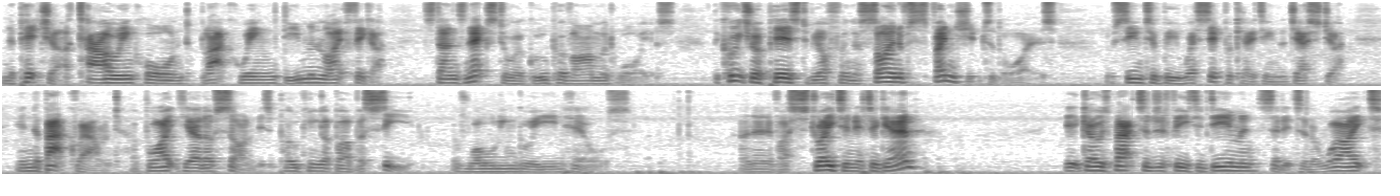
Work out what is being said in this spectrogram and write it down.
In the picture, a towering horned, black winged, demon like figure stands next to a group of armoured warriors. The creature appears to be offering a sign of friendship to the warriors, who seem to be reciprocating the gesture. In the background, a bright yellow sun is poking above a sea of rolling green hills. And then if I straighten it again, it goes back to the defeated demon, set it to the right.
